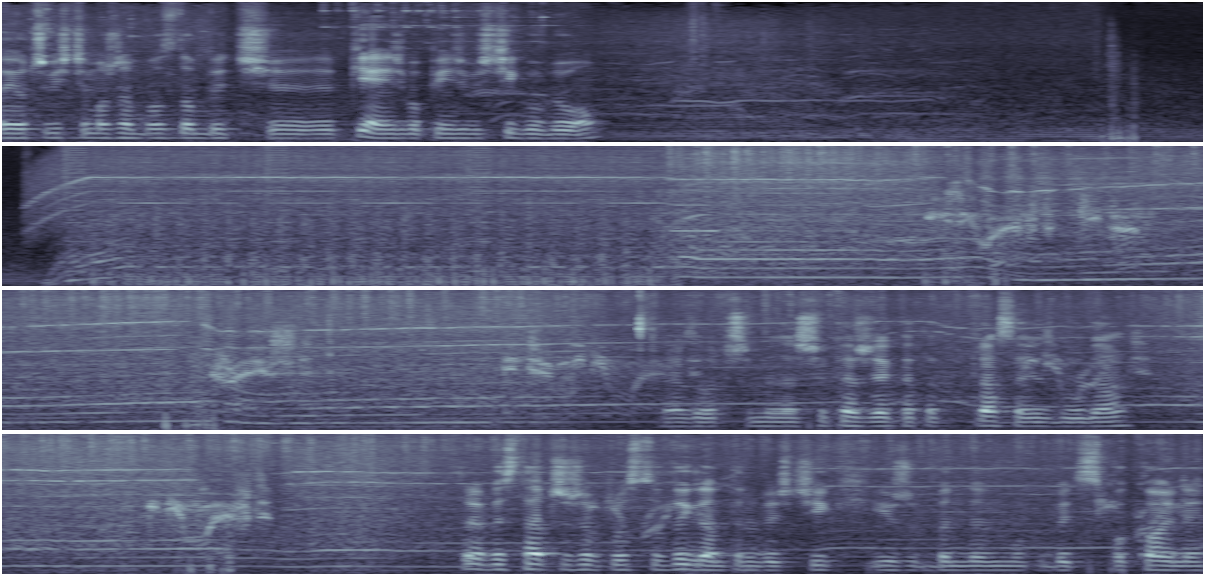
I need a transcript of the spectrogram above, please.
Tutaj oczywiście można było zdobyć 5, bo 5 wyścigów było. Teraz zobaczymy, na okaże jaka ta trasa jest długa. To wystarczy, że po prostu wygram ten wyścig i już będę mógł być spokojny,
